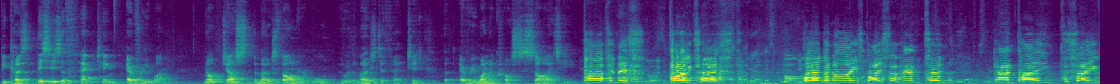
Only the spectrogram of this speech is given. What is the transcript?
because this is affecting everyone, not just the most vulnerable who are the most affected, but everyone across society. part in this protest organised by Southampton campaign to save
